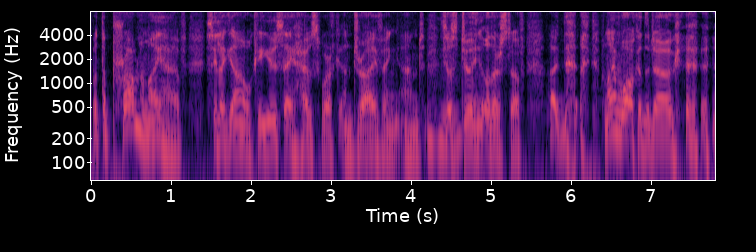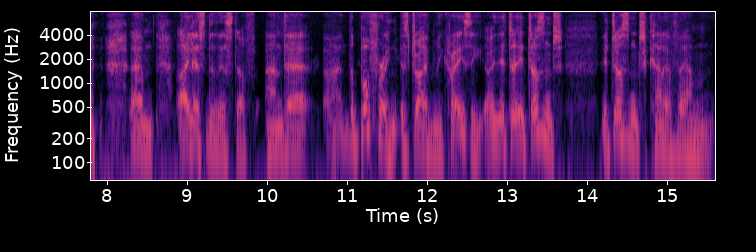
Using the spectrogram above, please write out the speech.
But the problem I have, see, like, oh, okay, you say housework and driving and mm-hmm. just doing other stuff. I, when I'm walking the dog, um, I listen to this this stuff, and uh, the buffering is driving me crazy. It, it doesn't it doesn't kind of um,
